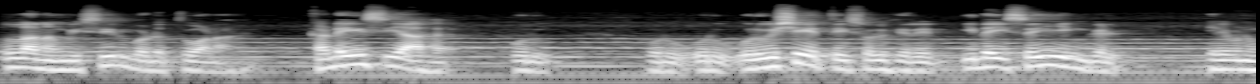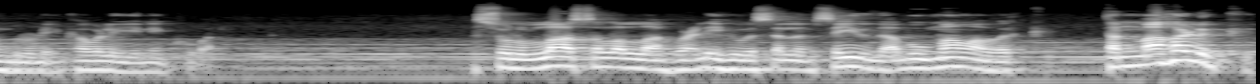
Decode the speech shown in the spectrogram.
எல்லாம் நம்மை சீர்படுத்துவானாக. கடைசியாக ஒரு ஒரு ஒரு ஒரு விஷயத்தை சொல்கிறேன். இதை செய்யுங்கள். இறைவன் உங்களுடைய கவலையை நீக்குவார். சொல்லுல்லா ஸல்லல்லாஹு அலிஹி வசல்லம் செய்தது அபு உமாமாவிற்கு தன் மகளுக்கு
